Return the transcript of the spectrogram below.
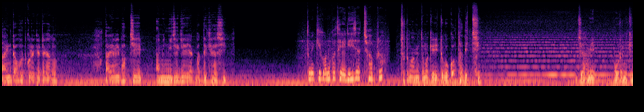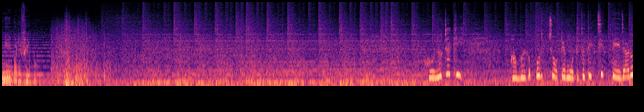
লাইনটাও হুট করে কেটে গেল। তাই আমি ভাবছি আমি নিজে গিয়েই একবার দেখে আসি। তুমি কি কোনো কথা এড়িয়ে যাচ্ছ আব্র? ছোট মা আমি তোমাকে এইটুকু কথা দিচ্ছি যে আমি পৌরাণীকে নিয়েই বাড়ি ফিরবো। হলোটা কি? আমার উপর চোটে মোটে তো দেখছি তেজ আরও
